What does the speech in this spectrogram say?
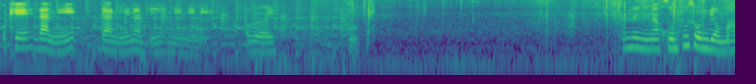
โอเค ด่านนี้ ด่านนี้นะนี่นี่นี่นี่ก็เลย อันหนึ่งนะคุณผู้ชมเดี๋ยวมา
